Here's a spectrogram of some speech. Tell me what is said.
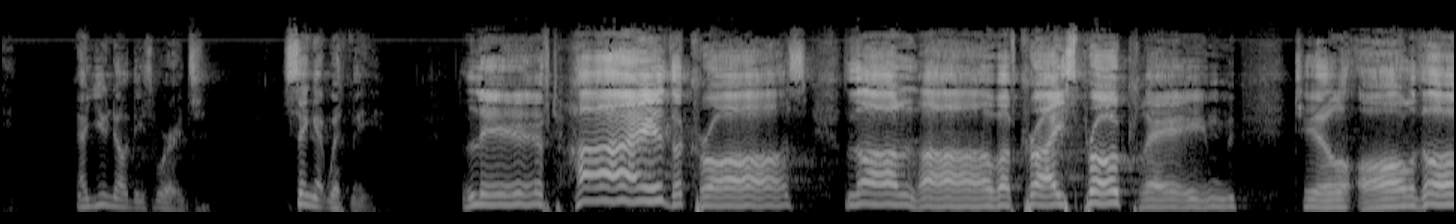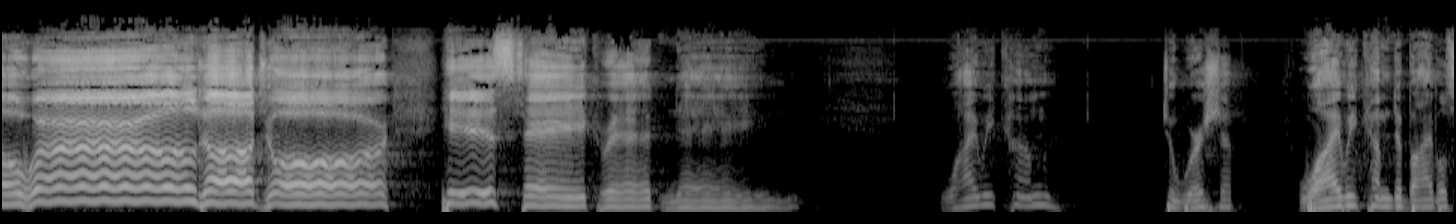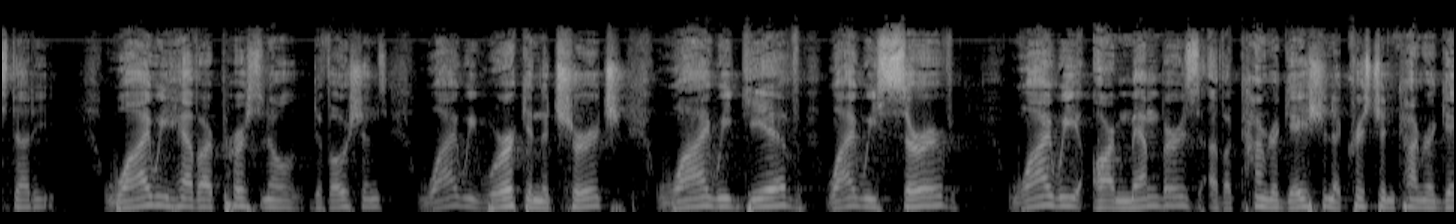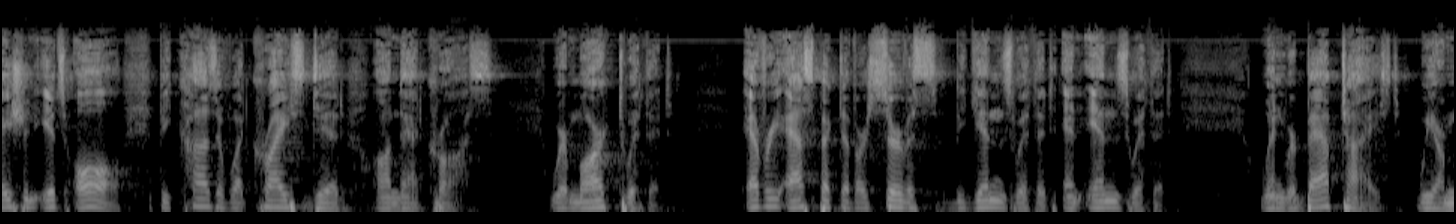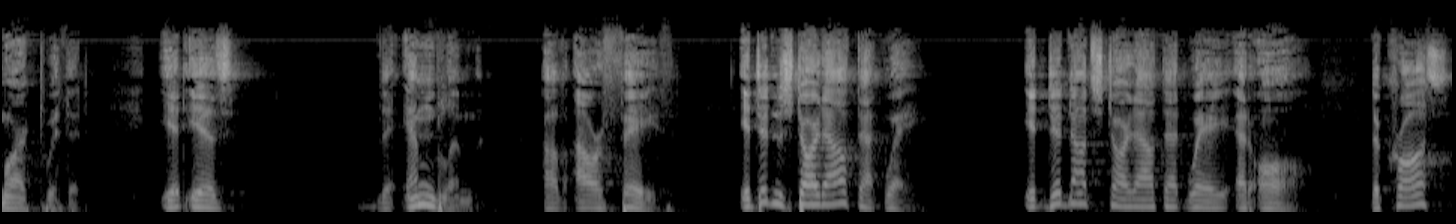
Now you know these words. Sing it with me. Lift high the cross, the love of Christ proclaim, till all the world adore his sacred name why we come to worship, why we come to Bible study, why we have our personal devotions, why we work in the church, why we give, why we serve, why we are members of a congregation, a Christian congregation. It's all because of what Christ did on that cross. We're marked with it. Every aspect of our service begins with it and ends with it. When we're baptized, we are marked with it. It is the emblem of our faith. It didn't start out that way. It did not start out that way at all. The cross,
